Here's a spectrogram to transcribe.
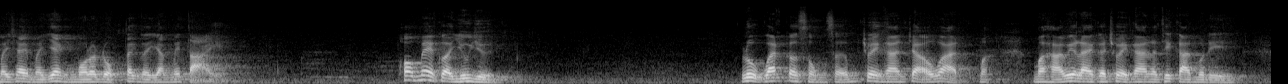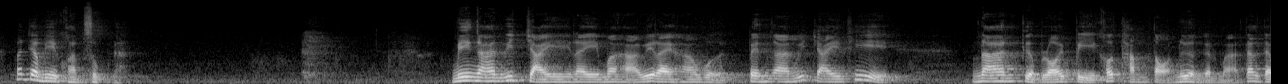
ไม่ใช่มาแย่งมรดกตั้งแต่ยังไม่ตาย พ่อแม่ก็อายุยืน ลูกวัดก็ส่งเสริมช่วยงานเจ้าอาวาสมมหาวิทยาลัยก็ช่วยงานอธิการบดี มันจะมีความสุขนะ มีงานวิจัยในมหาวิทยาลัยฮาร์วาร์ดเป็นงานวิจัยที่นานเกือบร้อยปีเขาทำต่อเนื่องกันมา ตั้งแต่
